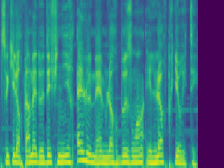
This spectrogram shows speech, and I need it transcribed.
ce qui leur permet de définir elles-mêmes leurs besoins et leurs priorités.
